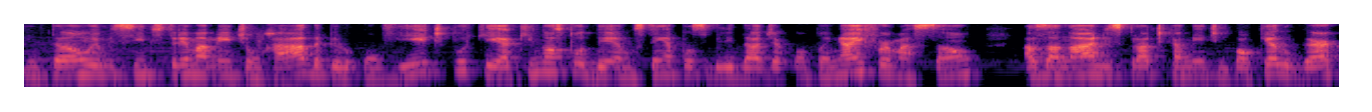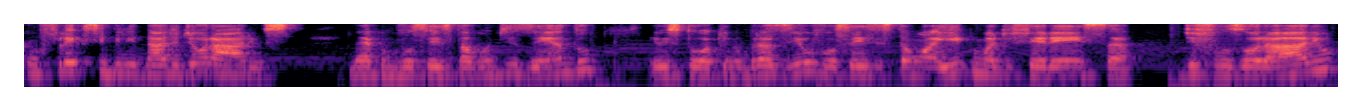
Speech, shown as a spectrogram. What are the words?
Então, eu me sinto extremamente honrada pelo convite, porque aqui nós podemos, tem a possibilidade de acompanhar a informação, as análises praticamente em qualquer lugar, com flexibilidade de horários. Né? Como vocês estavam dizendo, eu estou aqui no Brasil, vocês estão aí com uma diferença de fuso horário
